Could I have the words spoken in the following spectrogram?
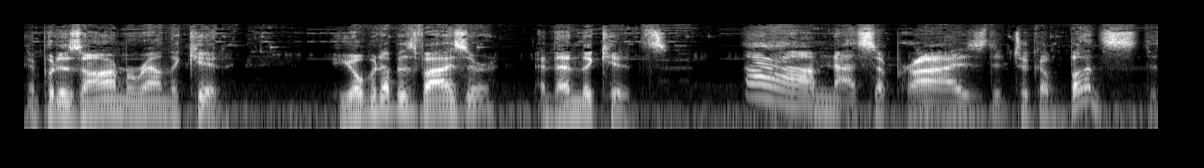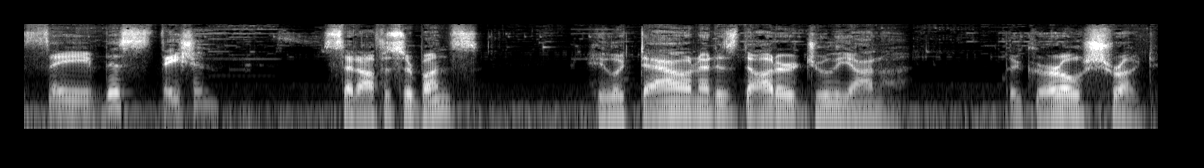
and put his arm around the kid. He opened up his visor and then the kid's. I'm not surprised it took a Bunce to save this station, said Officer Bunce. He looked down at his daughter Juliana. The girl shrugged.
